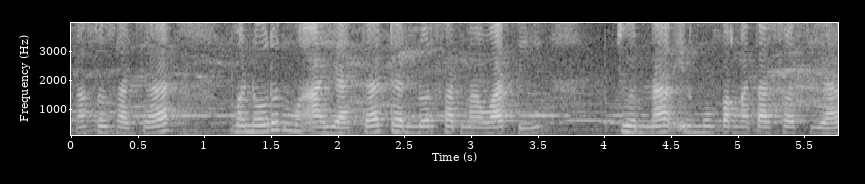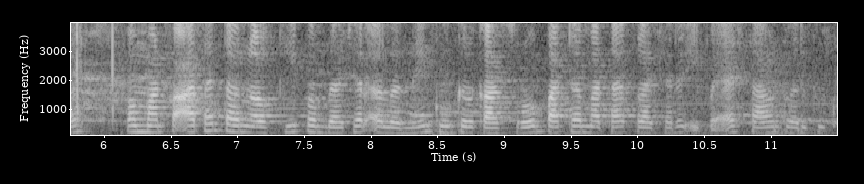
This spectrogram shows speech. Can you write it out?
Langsung saja, Menurut Muayyada dan Nur Fatmawati, Jurnal Ilmu Pengetahuan Sosial, pemanfaatan teknologi pembelajar e-learning Google Classroom pada mata pelajaran IPS tahun 2020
